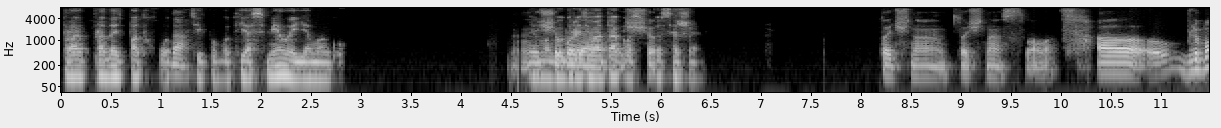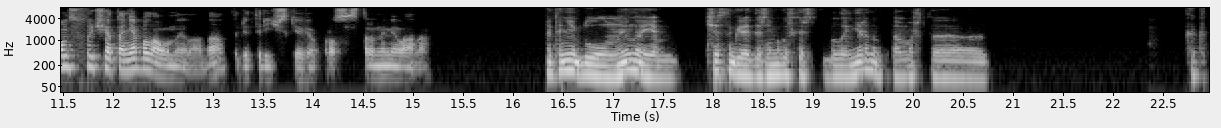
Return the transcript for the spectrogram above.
про- продать подход. да, Типа вот я смелый, я могу. Я еще могу играть в более, атаку с еще ПСЖ. Точно, точное слово. А, в любом случае это не было уныло, да? Риторический вопрос со стороны Милана. Это не было уныло. Я, честно говоря, даже не могу сказать, что это было нервно, потому что как,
